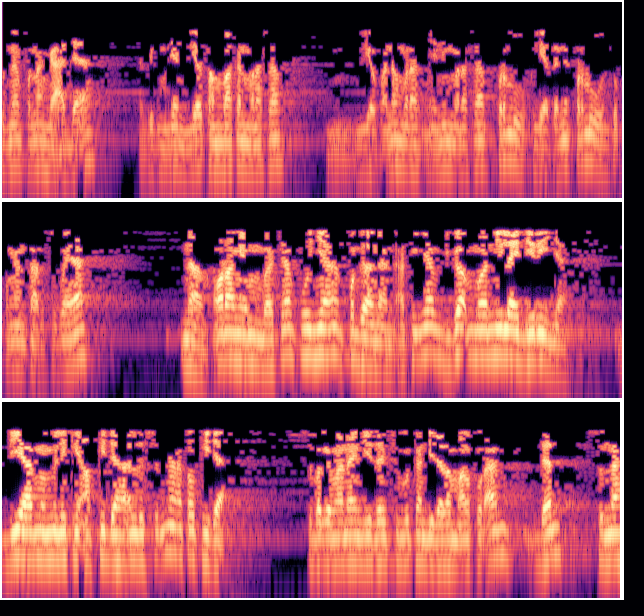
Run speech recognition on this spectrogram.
pernah pernah nggak ada, tapi kemudian beliau tambahkan merasa beliau pandang merasa ini merasa perlu, kelihatannya perlu untuk pengantar supaya Nah, orang yang membaca punya pegangan, artinya juga menilai dirinya. Dia memiliki akidah al-sunnah atau tidak. Sebagaimana yang disebutkan di dalam Al-Quran dan sunnah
